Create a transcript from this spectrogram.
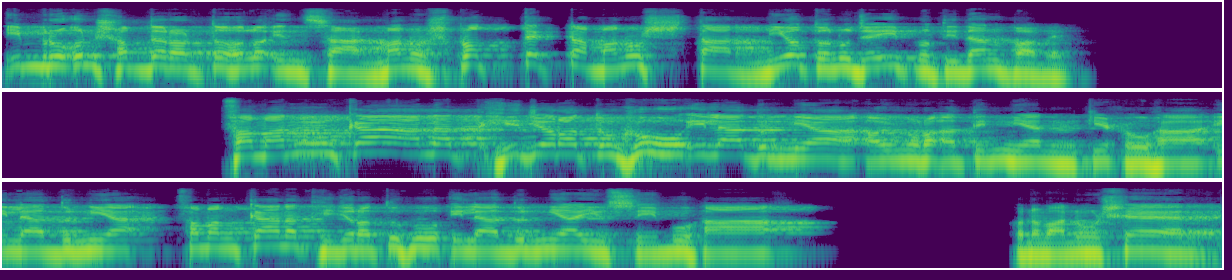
ইমরুন শব্দের অর্থ হলো ইনসান, মানুষ। প্রত্যেকটা মানুষ তার নিয়ত অনুযায়ী প্রতিদান পাবে। কোন মানুষের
